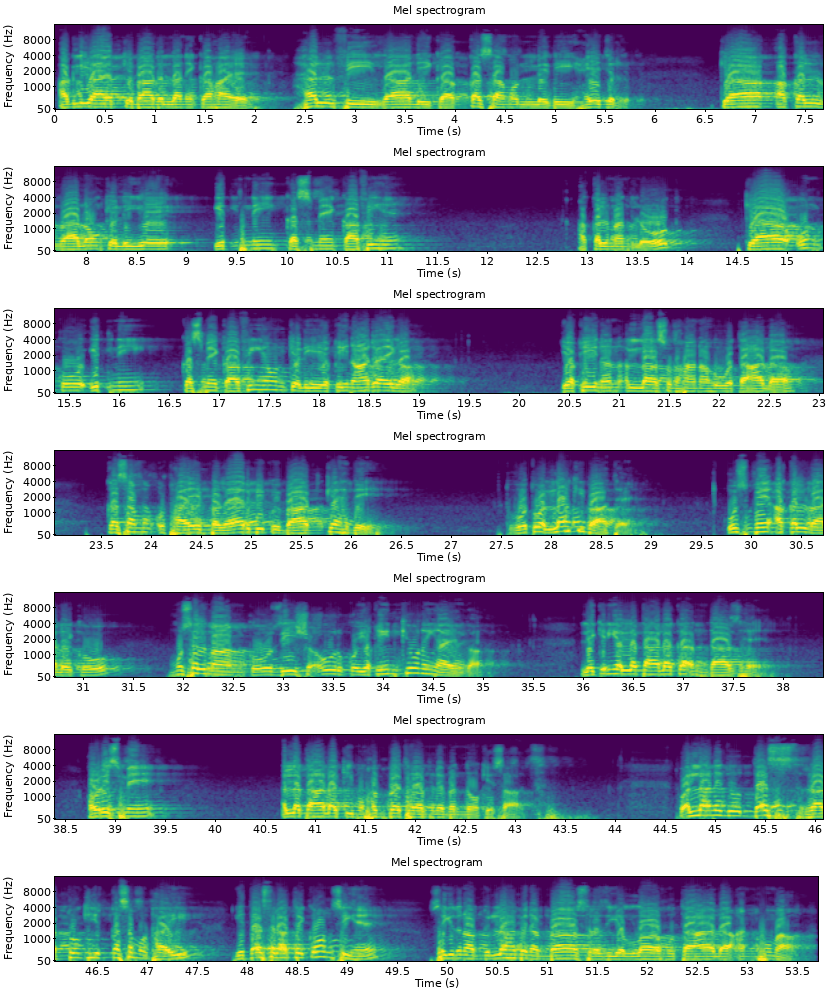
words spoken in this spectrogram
اگلی آیت کے بعد اللہ نے کہا ہے حل فی ذالی کا قسم الدی حجر کیا عقل والوں کے لیے اتنی قسمیں کافی ہیں؟ عقل مند لوگ، کیا ان کو اتنی قسمیں کافی ہیں؟ ان کے لیے یقین آ جائے گا۔ یقیناً اللہ سبحانہ و تعالی قسم اٹھائے بغیر بھی کوئی بات کہہ دے، تو وہ تو اللہ کی بات ہے۔ اس پہ عقل والے کو، مسلمان کو ذی شعور کو یقین کیوں نہیں آئے گا؟ لیکن یہ اللہ تعالیٰ کا انداز ہے۔ اور اس میں اللہ تعالیٰ کی محبت ہے اپنے بندوں کے ساتھ۔ تو اللہ نے جو دس راتوں کی قسم اٹھائی، یہ دس راتیں کون سی ہیں؟ سیدنا عبداللہ بن عباس رضی اللہ تعالی عنہما،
